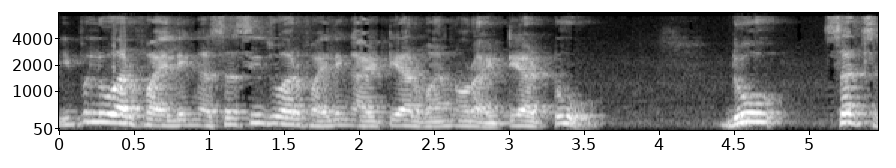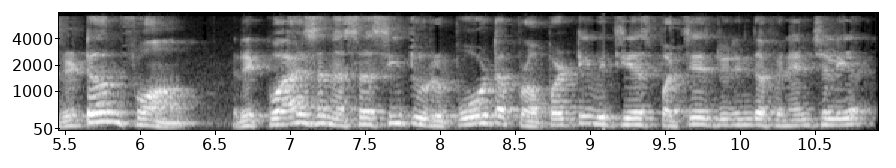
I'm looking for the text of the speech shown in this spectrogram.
people who are filing, assessees who are filing ITR 1 or ITR 2, do such return form requires an assessee to report a property which he has purchased during the financial year?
